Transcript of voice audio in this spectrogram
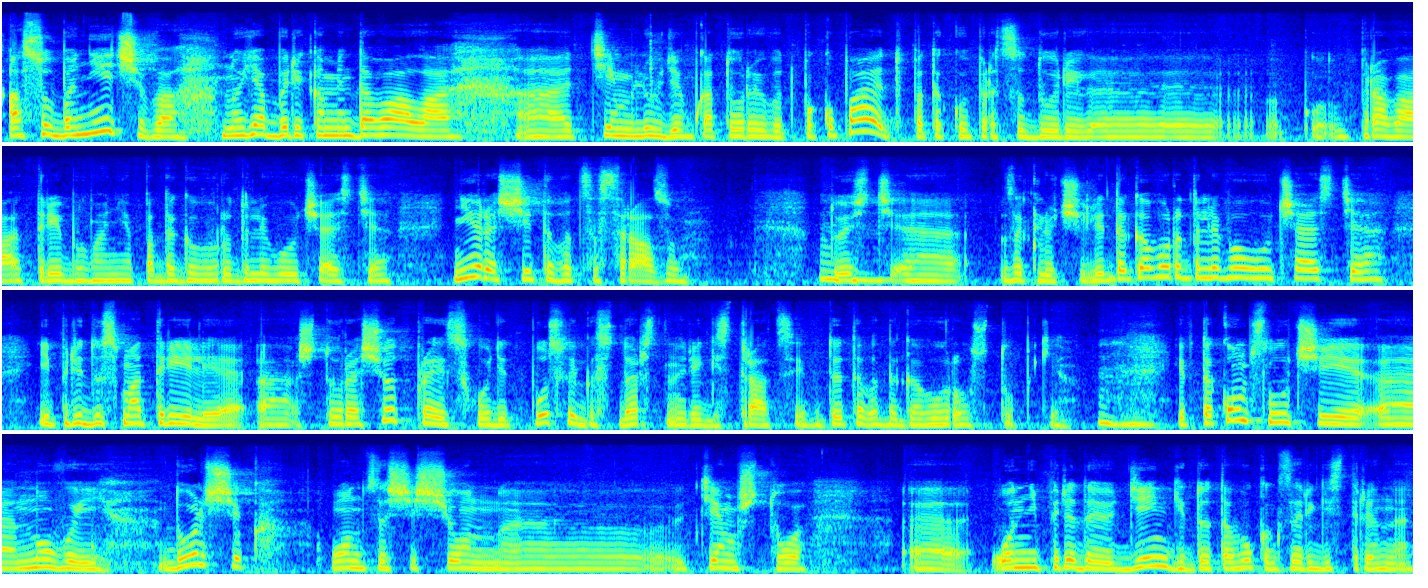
особо нечего, но я бы рекомендовала э, тем людям, которые вот покупают по такой процедуре э, права требования по договору долевого участия, не рассчитываться сразу. Mm-hmm. То есть э, заключили договор долевого участия и предусмотрели, э, что расчет происходит после государственной регистрации вот этого договора уступки. Mm-hmm. И в таком случае э, новый дольщик, он защищен э, тем, что он не передает деньги до того, как зарегистрирована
